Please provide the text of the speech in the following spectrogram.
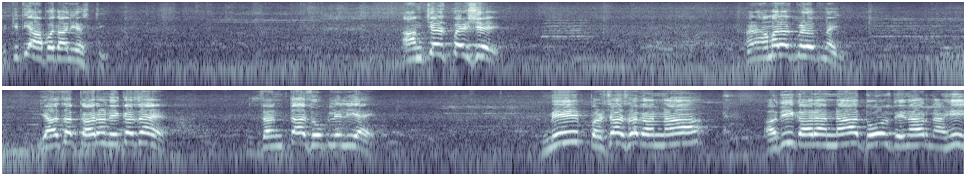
तर किती आपत आली असती. आमचेच पैसे. आणि आम्हालाच मिळत नाही. याचं कारण एकच आहे. जनता झोपलेली आहे. मी प्रशासकांना अधिकाऱ्यांना दोष देणार नाही.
